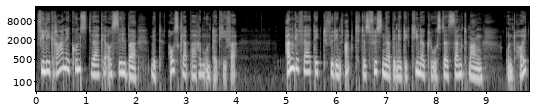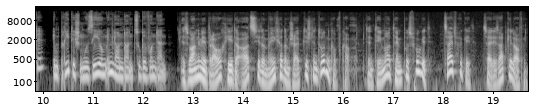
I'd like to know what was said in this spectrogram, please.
Filigrane Kunstwerke aus Silber mit ausklappbarem Unterkiefer. Angefertigt für den Abt des Füssener Benediktinerklosters St. Mang und heute im Britischen Museum in London zu bewundern. Es war nämlich Brauch, jeder Arzt, jeder Mönch hat am Schreibtisch den Totenkopf gehabt. Mit dem Thema Tempus fugit. Zeit vergeht, Zeit ist abgelaufen.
